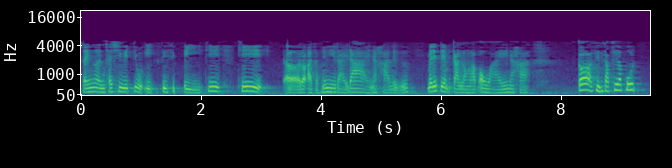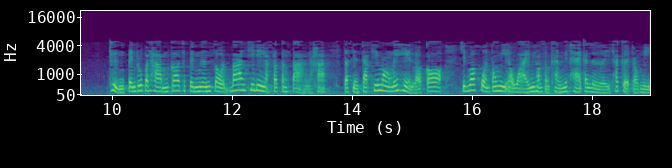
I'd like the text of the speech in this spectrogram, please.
ใช้เงินใช้ชีวิตอยู่อีก 40 ปีที่ที่เราอาจจะไม่มีรายได้นะคะ หรือไม่ได้เตรียมการรองรับเอาไว้นะคะ ก็สินทรัพย์ที่เราพูด ถึงเป็นรูปธรรมก็จะเป็นเงินสดบ้านที่ดินหลักทรัพย์ต่าง ๆ นะคะ แต่สินทรัพย์ที่มองไม่เห็นแล้วก็คิดว่าควรต้องมีเอาไว้มีความสำคัญไม่แพ้กันเลย ถ้าเกิดเรามี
